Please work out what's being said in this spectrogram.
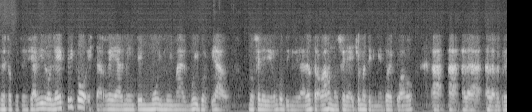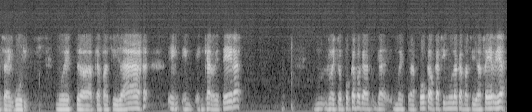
Nuestro potencial hidroeléctrico está realmente muy, muy mal, muy golpeado. No se le dieron continuidad a los trabajos, no se le ha hecho mantenimiento adecuado a, la, a la, represa del Guri. Nuestra capacidad en, en, en carreteras nuestra poca, nuestra poca o casi nula capacidad férrea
